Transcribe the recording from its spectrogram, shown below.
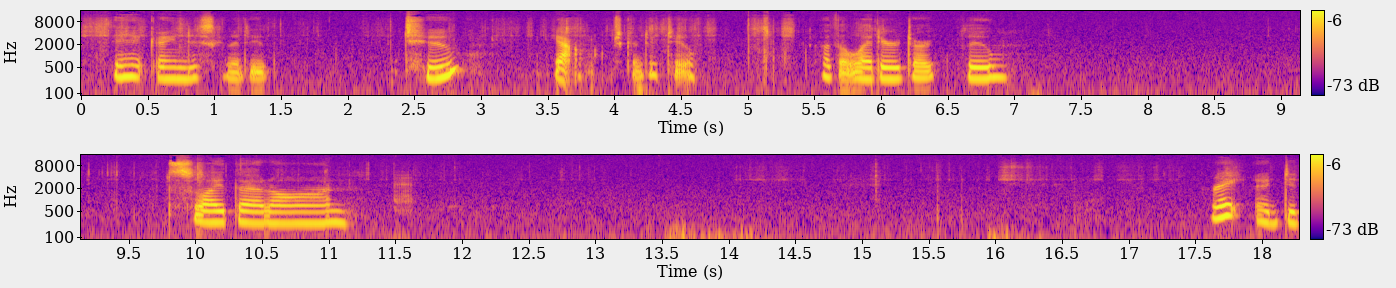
I think I'm just going to do two. Yeah, I'm just going to do two of the lighter dark blue. Slide that on. Right, I did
